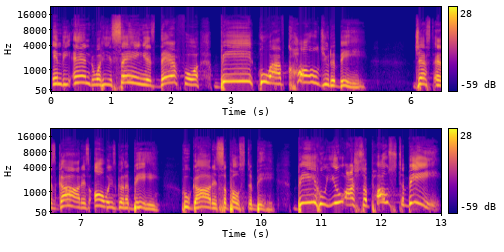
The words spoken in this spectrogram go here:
In the end, what he's saying is, therefore, be who I've called you to be, just as God is always going to be who God is supposed to be. Be who you are supposed to be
